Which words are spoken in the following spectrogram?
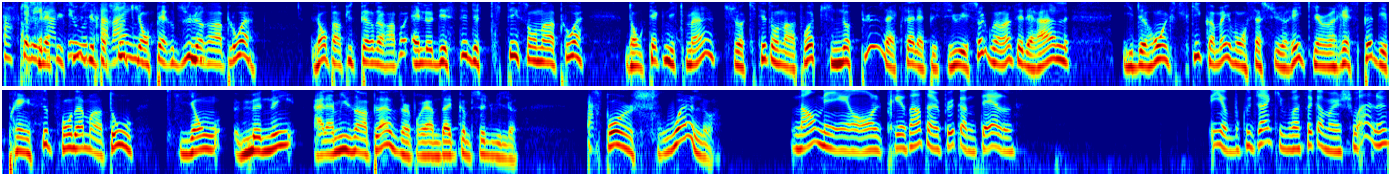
Parce, Parce que la PCU, c'est pour ceux qui ont perdu mmh. leur emploi. Là, on parle plus de perdre leur emploi. Elle a décidé de quitter son emploi. Donc, techniquement, tu as quitté ton emploi, tu n'as plus accès à la PCU. Et ça, le gouvernement fédéral, ils devront expliquer comment ils vont s'assurer qu'il y a un respect des principes fondamentaux qui ont mené à la mise en place d'un programme d'aide comme celui-là. C'est pas un choix, là. Non, mais on le présente un peu comme tel. Il y a beaucoup de gens qui voient ça comme un choix, là.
